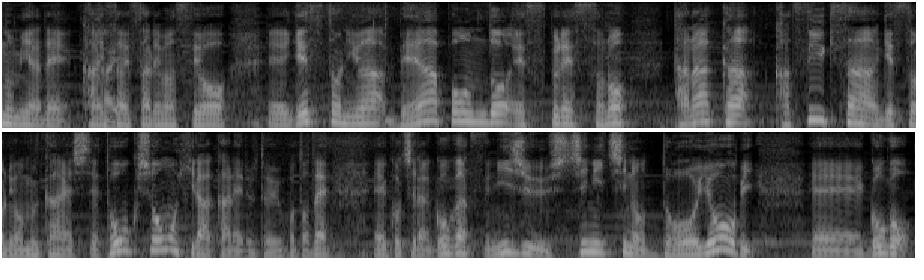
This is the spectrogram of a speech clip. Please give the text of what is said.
都宮で開催されますよ、えーゲストにはベアポンドエスプレッソの田中克之さんゲストにお迎えしてトークショーも開かれるということで、えーこちら5月27日の土曜日、えー午後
